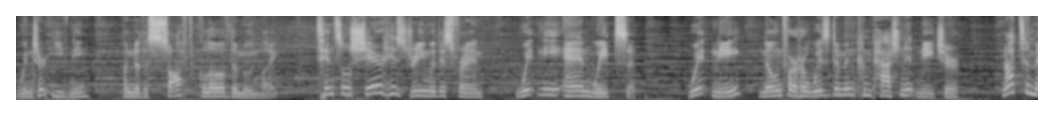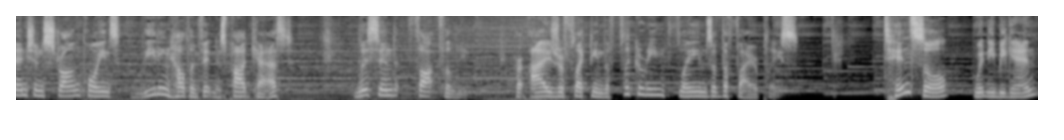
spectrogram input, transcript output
winter evening, under the soft glow of the moonlight, Tinsel shared his dream with his friend, Whitney Ann Waitson. Whitney, known for her wisdom and compassionate nature, not to mention Strong Point's leading health and fitness podcast, listened thoughtfully, her eyes reflecting the flickering flames of the fireplace. Tinsel, Whitney began,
